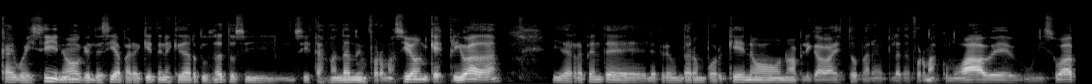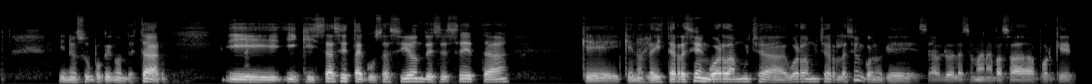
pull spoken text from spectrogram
KYC, ¿no? Que él decía, ¿para qué tenés que dar tus datos si, si estás mandando información que es privada? Y de repente le preguntaron por qué no, no aplicaba esto para plataformas como Aave, Uniswap, y no supo qué contestar. Y, y quizás esta acusación de CZ que, que nos leíste recién guarda mucha, guarda mucha relación con lo que se habló la semana pasada, porque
